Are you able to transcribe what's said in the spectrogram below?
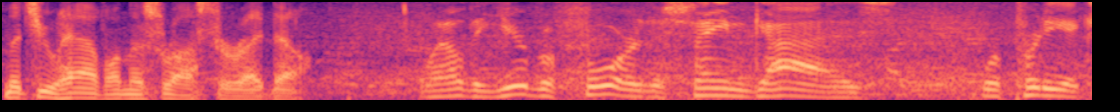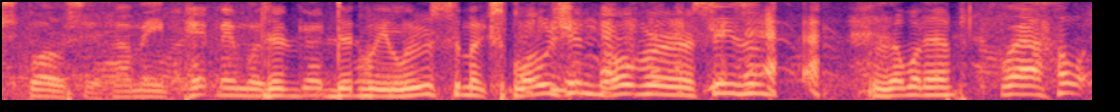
that you have on this roster right now? Well, the year before, the same guys were pretty explosive. I mean, Pittman was a Did, good. did we lose some explosion over a season? Is that what happened? Well,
